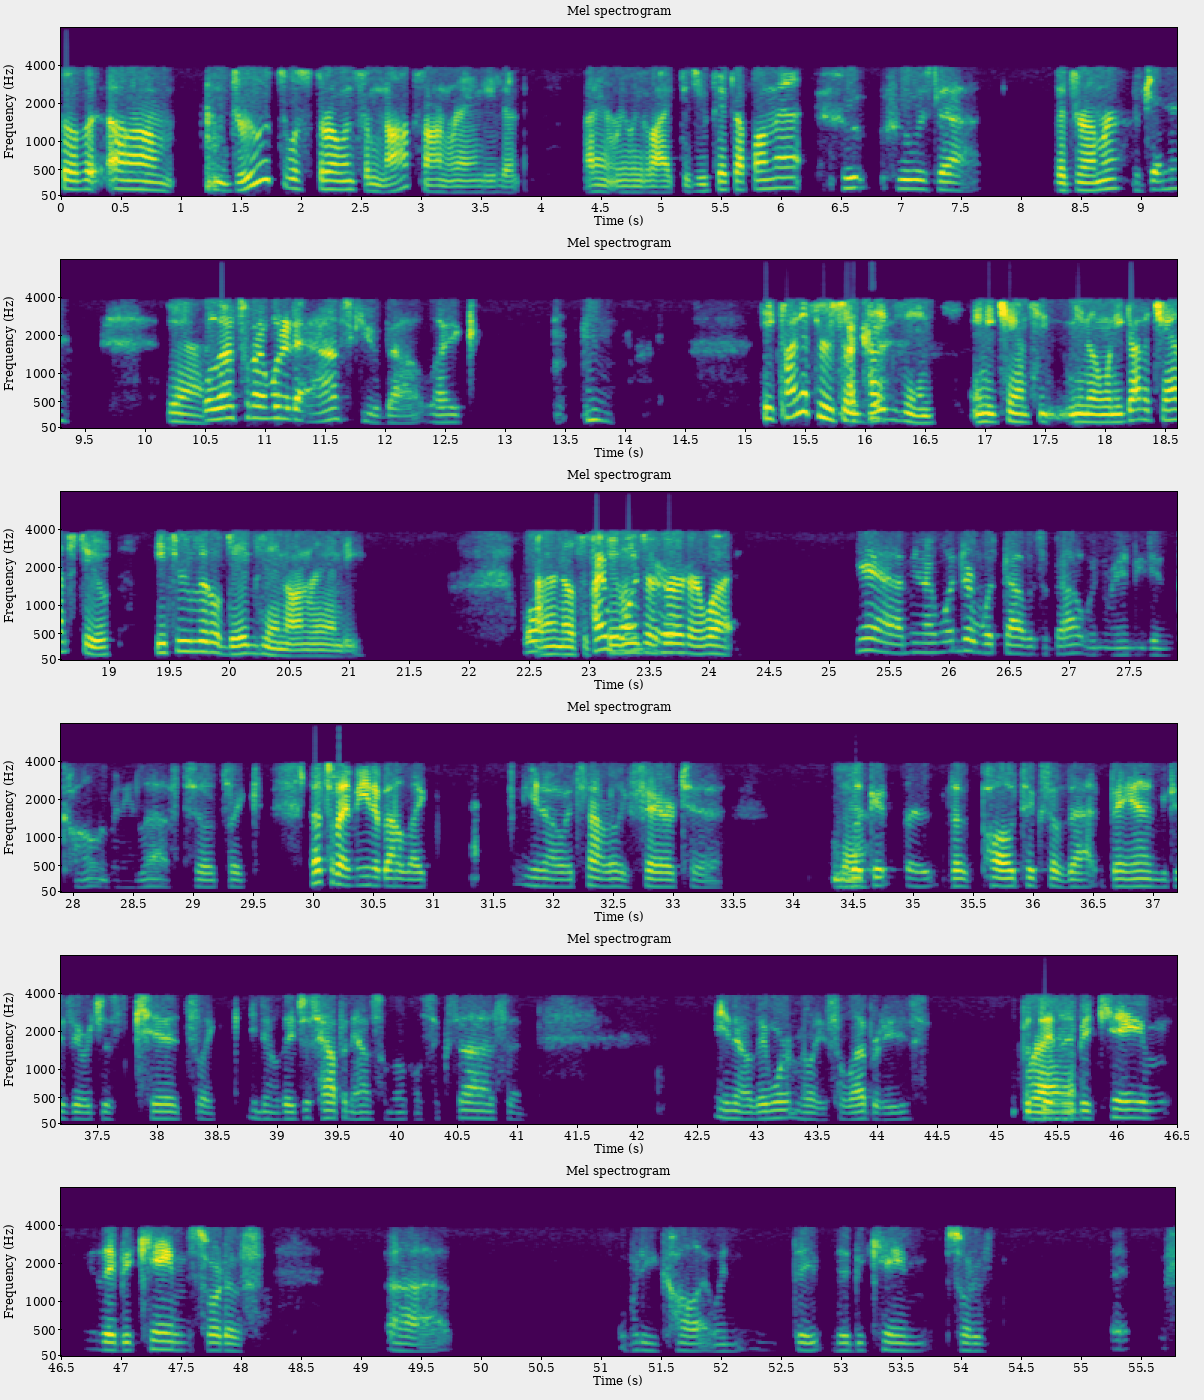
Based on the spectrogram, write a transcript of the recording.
So the um Drew was throwing some knocks on Randy that I didn't really like. Did you pick up on that? Who who was that? The drummer? The drummer? Yeah. Well, that's what I wanted to ask you about. Like, he kind of threw some kinda- digs in any chance he you know, when he got a chance to, he threw little digs in on Randy. well, I don't know if his feelings wonder, are hurt or what. Yeah, I mean, I wonder what that was about when Randy didn't call him and he left. So it's like, that's what I mean about like, you know, it's not really fair to Yeah. look at the the politics of that band because they were just kids. Like, you know, they just happened to have some local success and, you know, they weren't really celebrities. But then they became they became sort of uh what do you call it when they they became sort of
